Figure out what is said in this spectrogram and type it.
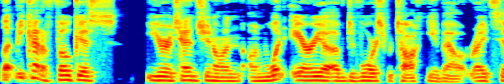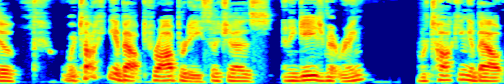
let me kind of focus your attention on on what area of divorce we're talking about, right? So we're talking about property such as an engagement ring. We're talking about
